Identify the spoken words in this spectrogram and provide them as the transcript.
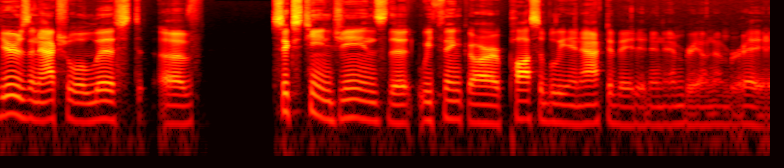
here's an actual list of 16 genes that we think are possibly inactivated in embryo number 8.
